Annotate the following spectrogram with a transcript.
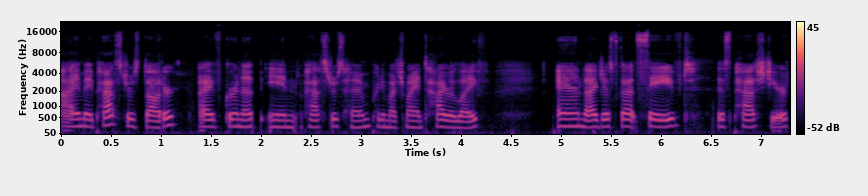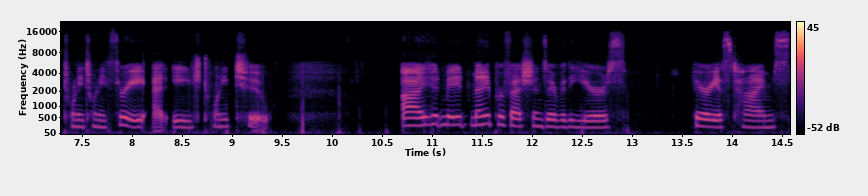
I'm a pastor's daughter. I've grown up in a pastor's home pretty much my entire life, and I just got saved this past year, 2023, at age 22. I had made many professions over the years, various times.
